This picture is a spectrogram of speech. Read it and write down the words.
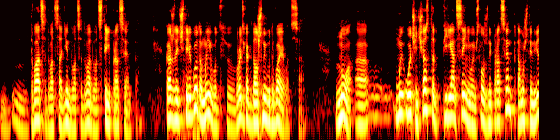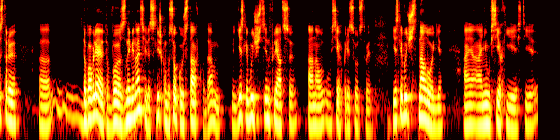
20, 21, 22, 23 процента. Каждые 4 года мы вот вроде как должны удваиваться. Но э, мы очень часто переоцениваем сложный процент, потому что инвесторы э, добавляют в знаменателе слишком высокую ставку. Да? Если вычесть инфляцию, она у всех присутствует, если вычесть налоги, а они у всех есть, и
